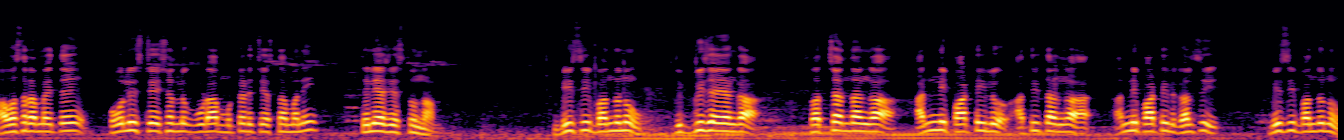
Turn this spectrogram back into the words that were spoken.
అవసరమైతే పోలీస్ స్టేషన్లు కూడా ముట్టడి చేస్తామని తెలియజేస్తున్నాం. బీసీ బంద్ను దిగ్విజయంగా స్వచ్ఛందంగా అన్ని పార్టీలు అతీతంగా అన్ని పార్టీలు కలిసి బీసీ బంధును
